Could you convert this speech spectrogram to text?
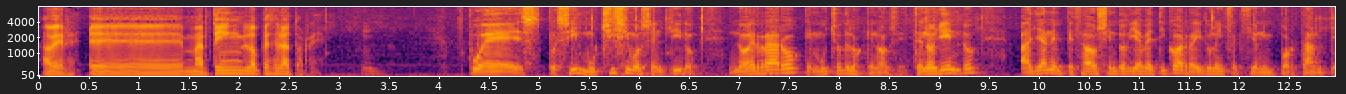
A ver, eh, Martín López de la Torre. Pues, pues sí, muchísimo sentido. No es raro que muchos de los que nos estén oyendo hayan empezado siendo diabéticos a raíz de una infección importante.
